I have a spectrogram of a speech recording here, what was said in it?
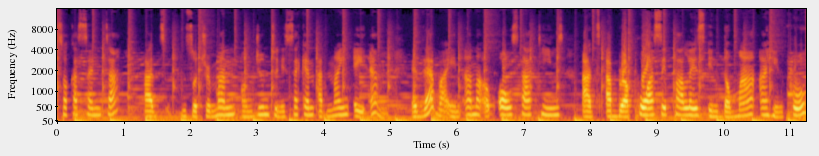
Soccer Center at Nsoatreman on June 22nd at 9 a.m. and thereby in honor of all-star teams at Abrapoase Palace in Doma Ahinkro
